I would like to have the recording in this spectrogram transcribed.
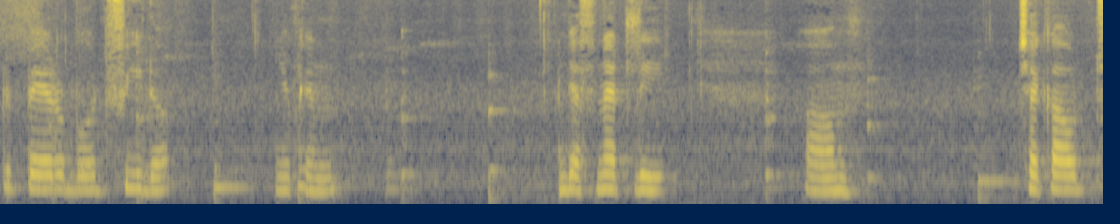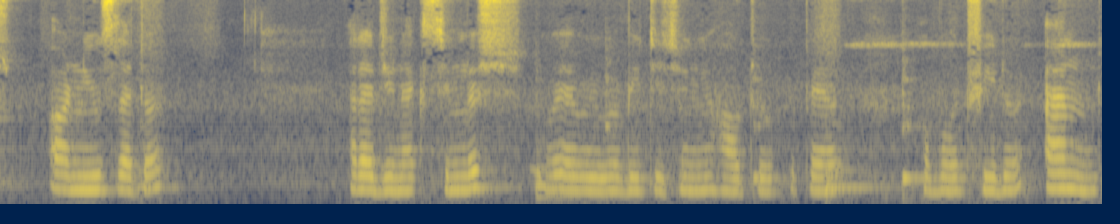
prepare a bird feeder you can definitely um, check out our newsletter at EduNext English, where we will be teaching you how to prepare a bird feeder and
